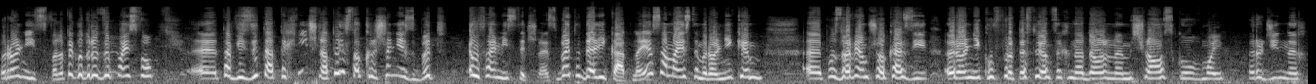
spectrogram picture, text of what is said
rolnictwa. Dlatego, drodzy Państwo, e, ta wizyta techniczna to jest określenie zbyt eufemistyczne, zbyt delikatne. Ja sama jestem rolnikiem, pozdrawiam przy okazji rolników protestujących na Dolnym Śląsku w moich rodzinnych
